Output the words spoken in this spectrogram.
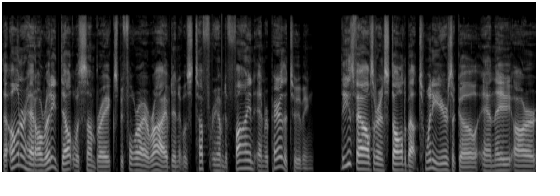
The owner had already dealt with some breaks before I arrived and it was tough for him to find and repair the tubing. These valves are installed about 20 years ago and they are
